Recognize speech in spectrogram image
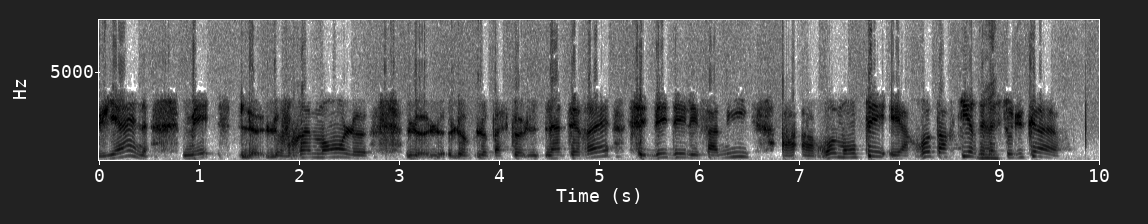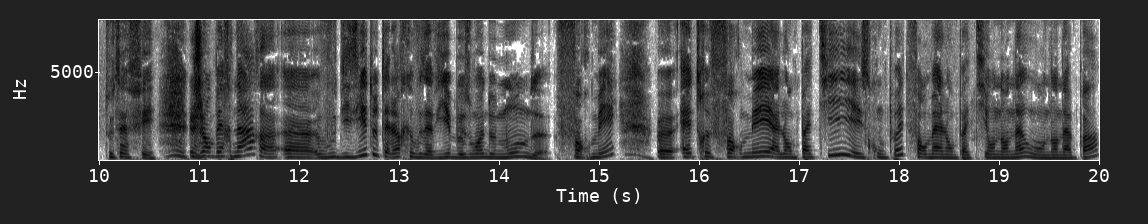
viennent, mais le, le- vraiment le- le- le- parce que l'intérêt, c'est d'aider les familles à, à remonter et à repartir des Ouais. restos du cœur. Tout à fait. Jean Bernard, euh, vous disiez tout à l'heure que vous aviez besoin de monde formé. Euh, être formé à l'empathie, est-ce qu'on peut être formé à l'empathie? On en a ou on n'en a pas?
